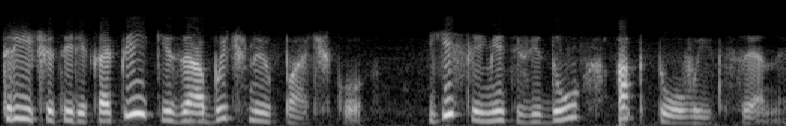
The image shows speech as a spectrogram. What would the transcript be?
3-4 копейки за обычную пачку, если иметь в виду оптовые цены.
